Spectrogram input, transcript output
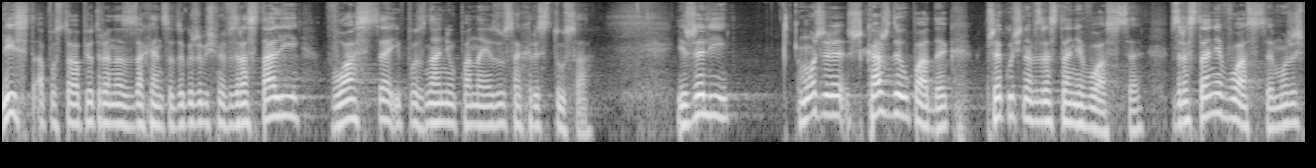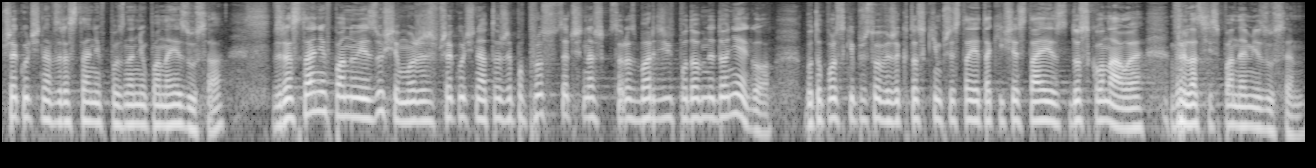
list apostoła Piotra nas zachęca, do tego, żebyśmy wzrastali w łasce i poznaniu Pana Jezusa Chrystusa. Jeżeli możesz każdy upadek przekuć na wzrastanie w łasce, wzrastanie w łasce możesz przekuć na wzrastanie w poznaniu Pana Jezusa, wzrastanie w Panu Jezusie możesz przekuć na to, że po prostu zaczynasz coraz bardziej podobny do Niego, bo to polskie przysłowie, że kto z kim przystaje, taki się staje, jest doskonałe w relacji z Panem Jezusem.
